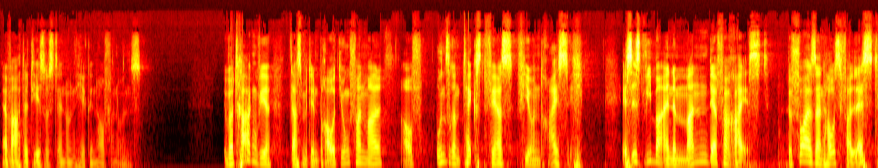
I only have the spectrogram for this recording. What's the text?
erwartet Jesus denn nun hier genau von uns? Übertragen wir das mit den Brautjungfern mal auf unseren Text, Vers 34. Es ist wie bei einem Mann, der verreist. Bevor er sein Haus verlässt,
